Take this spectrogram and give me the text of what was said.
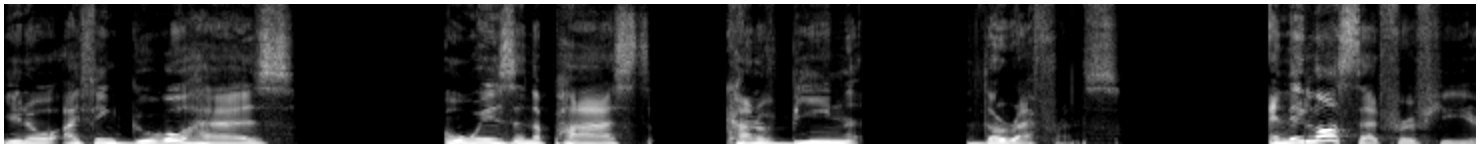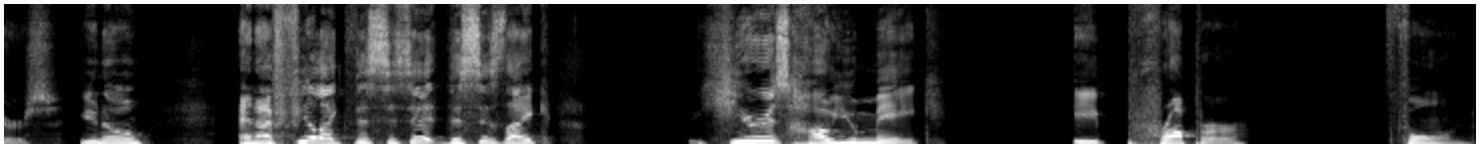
you know, I think Google has always in the past kind of been the reference. And they lost that for a few years, you know? And I feel like this is it. This is like, here is how you make a proper phone.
